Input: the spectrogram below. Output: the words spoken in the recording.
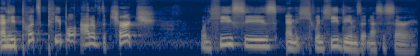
and he puts people out of the church when he sees and when he deems it necessary.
